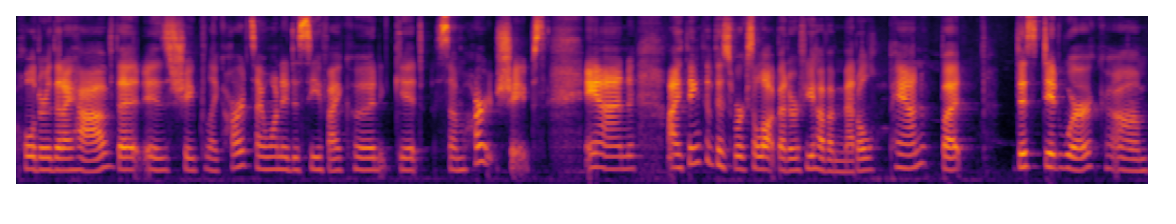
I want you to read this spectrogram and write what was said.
holder that I have that is shaped like hearts. I wanted to see if I could get some heart shapes and I think that this works a lot better if you have a metal pan but this did work. Um,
